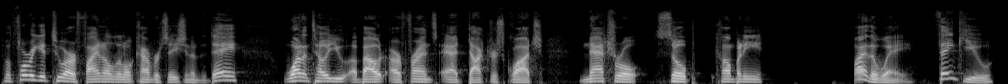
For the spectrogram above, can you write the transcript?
before we get to our final little conversation of the day, want to tell you about our friends at Dr. Squatch Natural Soap Company. By the way, thank you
